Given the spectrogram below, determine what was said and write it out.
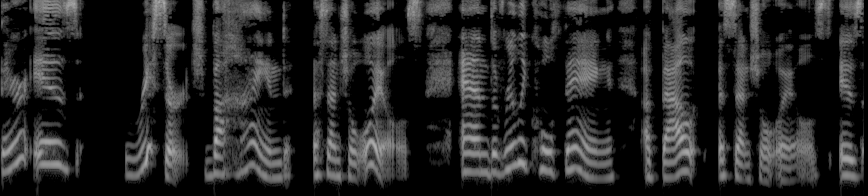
there is research behind essential oils. And the really cool thing about essential oils is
